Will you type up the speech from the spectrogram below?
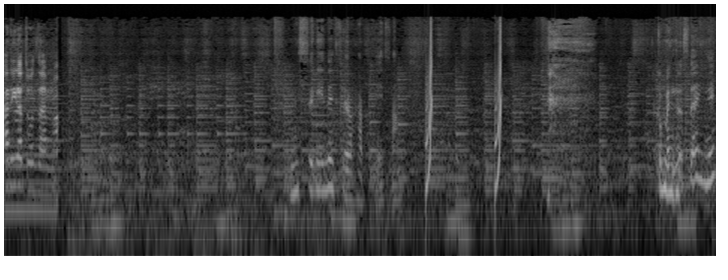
ありがとうございます。見すぎですよハッピーさんごめんなさいね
